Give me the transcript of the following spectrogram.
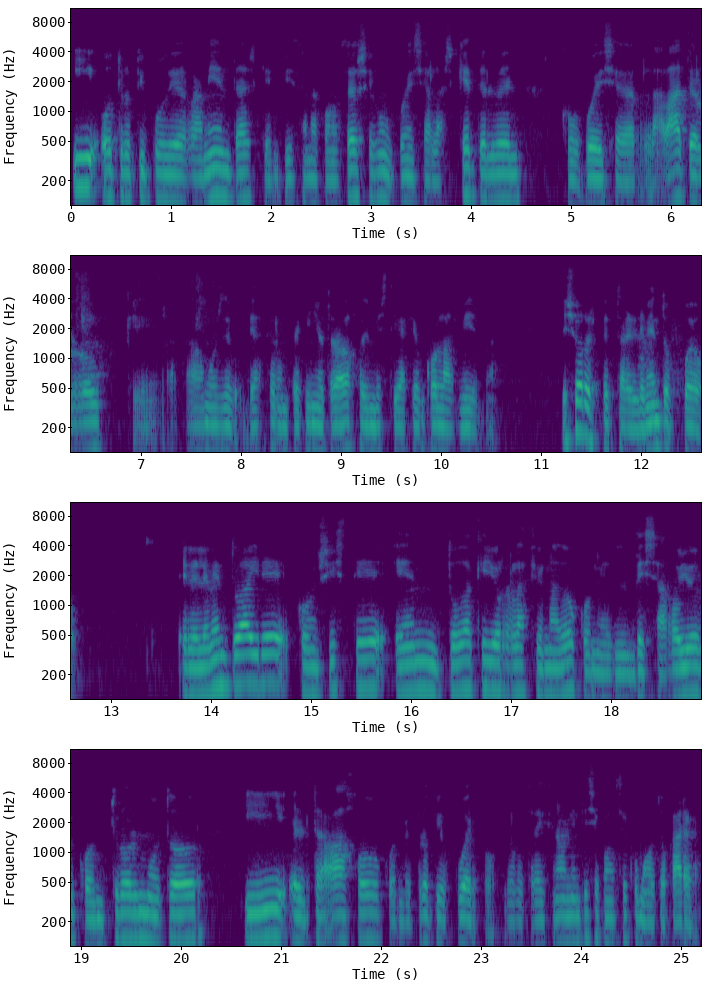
y otro tipo de herramientas que empiezan a conocerse, como pueden ser las kettlebell, como puede ser la battle rope, que acabamos de, de hacer un pequeño trabajo de investigación con las mismas. Eso respecto al elemento fuego. El elemento aire consiste en todo aquello relacionado con el desarrollo del control motor y el trabajo con el propio cuerpo, lo que tradicionalmente se conoce como autocargas.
